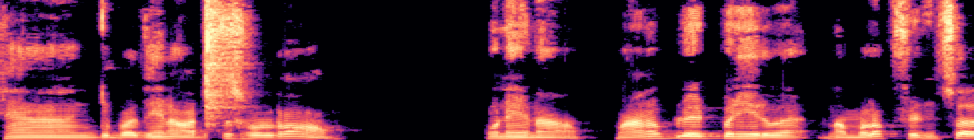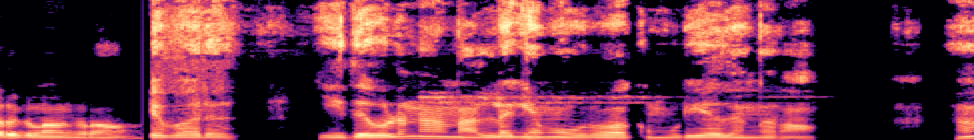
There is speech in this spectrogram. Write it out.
இங்க பாத்தீங்கன்னா அடுத்து சொல்றான். உன்னை நான் மேனுப்புலேட் பண்ணிடுவேன் நம்மளாம் ஃப்ரெண்ட்ஸாக இருக்கலாங்கிறான். பாரு இதை விட நான் நல்ல கேமை உருவாக்க முடியாதுங்கிறான். ஆ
